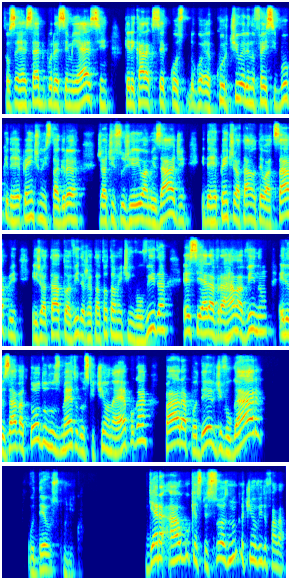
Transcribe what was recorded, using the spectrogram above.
Então, você recebe por SMS, aquele cara que você é, curtiu ele no Facebook, de repente no Instagram já te sugeriu amizade, e de repente já está no teu WhatsApp, e já está a tua vida já está totalmente envolvida. Esse era Avraham Avinu, ele usava todos os métodos que tinham na época para poder divulgar o Deus único. E era algo que as pessoas nunca tinham ouvido falar.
